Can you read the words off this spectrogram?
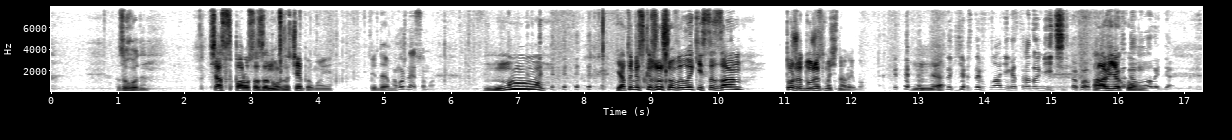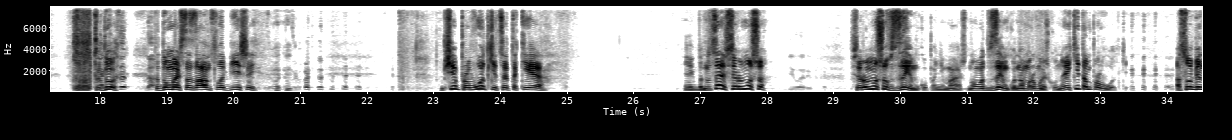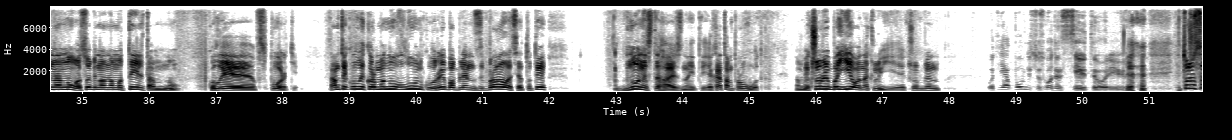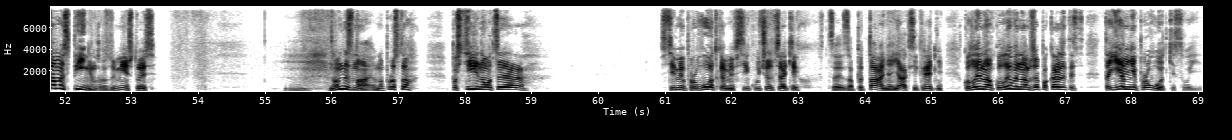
Згоден. Зараз пару сазанов зачепимо і підемо. А можна я сама? Ну, я тобі скажу, що великий сазан теж дуже смачна риба. Ну я ж не в плані гастрономічному. А в якому? Задоволення. Ти, ду- Да, ти думаєш, сазан слабіший? згоден, згоден. Взагалі, проводки це таке. Якби, ну це все одно, що. Біла рибка. Все одно, що взимку, понімаєш? Ну от взимку на мормишку. Ну які там проводки? Особливо, ну, особливо на мотиль, там, ну, коли в спорті. Там ти коли корманув лунку, риба, блін, зібралася, то ти дно не встигаєш знайти. Яка там проводка? Там, якщо риба є, вона клює. Якщо, блін. От я повністю згоден з цією теорією. І те ж саме спінінг, розумієш? Тобто, ну не знаю. Ну просто постійно оце з цими проводками, всі куча всяких це, запитання, як секретні. Коли, нам, коли ви нам вже покажете таємні проводки свої?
